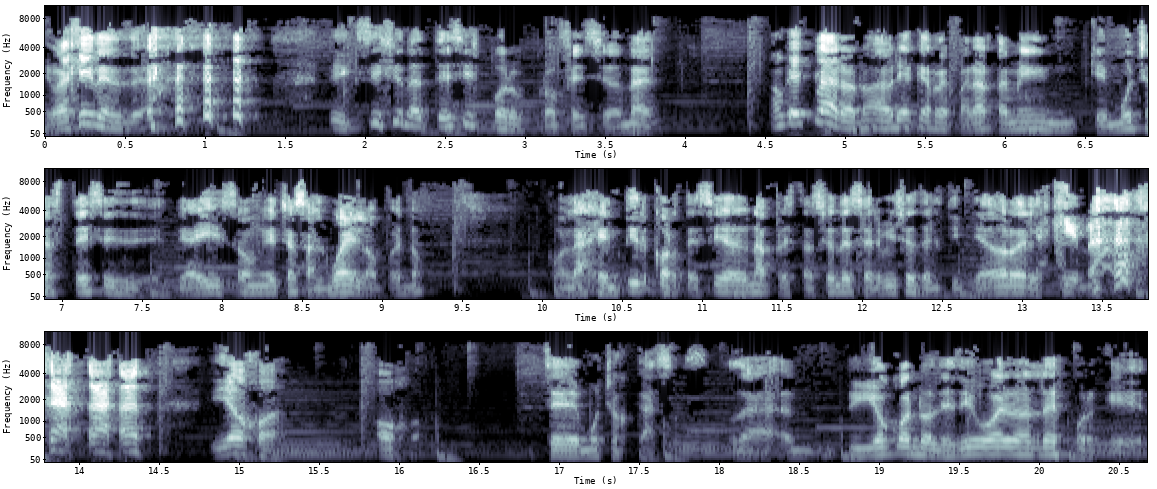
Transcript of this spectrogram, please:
Imagínense, exige una tesis por profesional. Aunque claro, ¿no? Habría que reparar también que muchas tesis de ahí son hechas al vuelo, pues, ¿no? Con la gentil cortesía de una prestación de servicios del tipeador de la esquina. y ojo, ojo, sé de muchos casos. O sea, yo cuando les digo vuelo es porque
